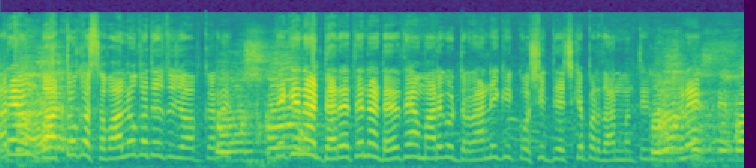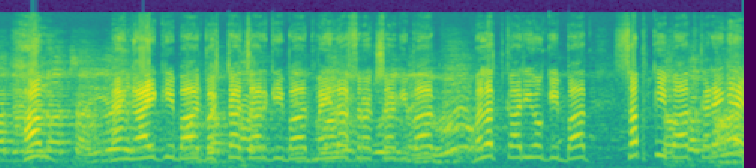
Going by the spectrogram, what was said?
अरे हम बातों का, सवालों का तो जवाब कर रहे हैं। देखिए ना, डरे थे ना, डरे थे। हमारे को डराने की कोशिश देश के प्रधानमंत्री ने करे। हम महँगाई की बात, भ्रष्टाचार की बात, महिला सुरक्षा की बात, बलात्कारियों की बात, सबकी बात करेंगे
